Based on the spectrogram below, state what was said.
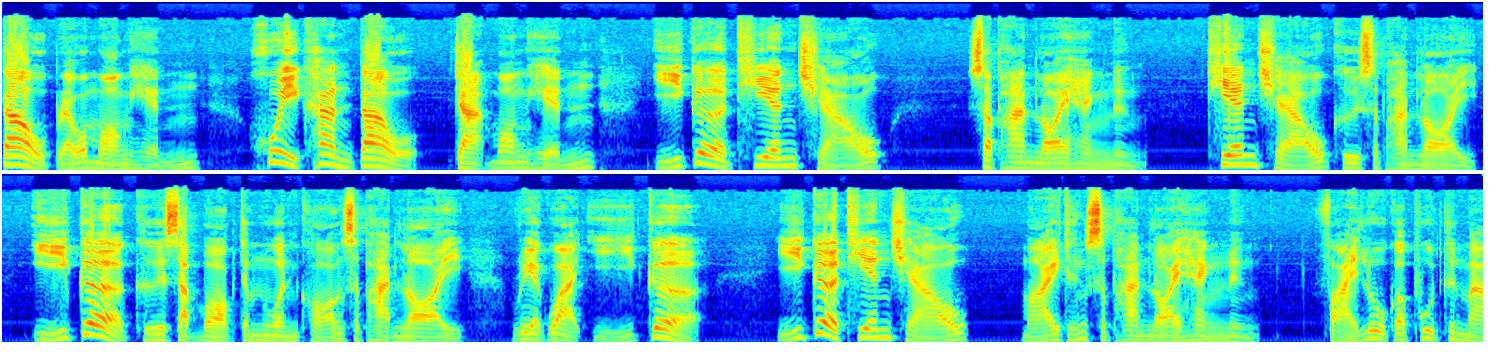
เต้าแปลว่ามองเห็นคุยขั้นเต้าจะมองเห็น一个天桥สะพานลอยแห่งหนึ่ง เทียนเฉาคือสะพานลอยอีเกอร์คือสับบอกจำนวนของสะพานลอย เรียกว่า 一個 一個天橋 หมายถึงสะพานลอยแห่งหนึ่ง ฝ่ายลูกก็พูดขึ้นมา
